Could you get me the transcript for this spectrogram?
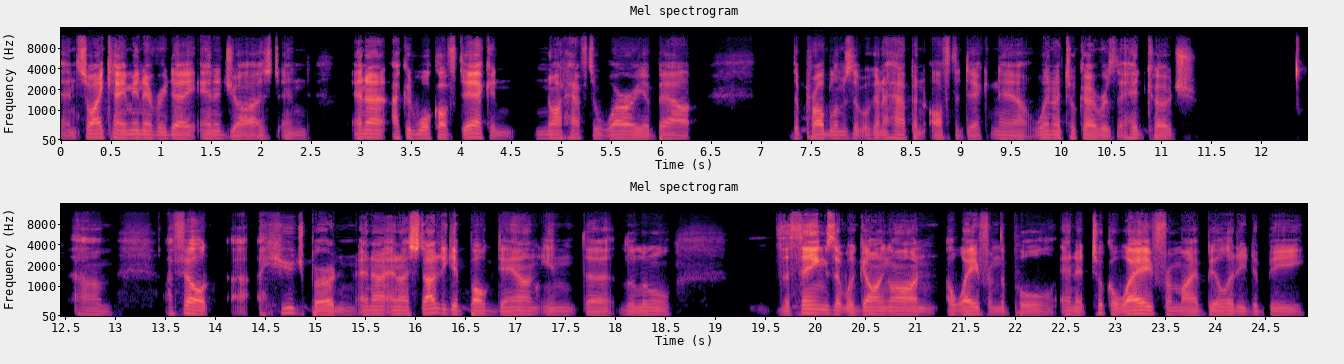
and so I came in every day energized and and I, I could walk off deck and not have to worry about the problems that were going to happen off the deck. Now, when I took over as the head coach, um, I felt a, a, huge burden, and I and I started to get bogged down in the the little the things that were going on away from the pool, and it took away from my ability to be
